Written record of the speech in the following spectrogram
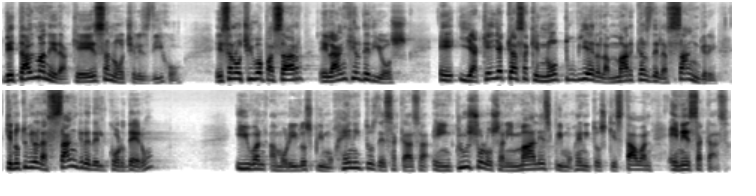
De tal manera que esa noche les dijo, esa noche iba a pasar el ángel de Dios eh, y aquella casa que no tuviera las marcas de la sangre, que no tuviera la sangre del cordero, iban a morir los primogénitos de esa casa e incluso los animales primogénitos que estaban en esa casa.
